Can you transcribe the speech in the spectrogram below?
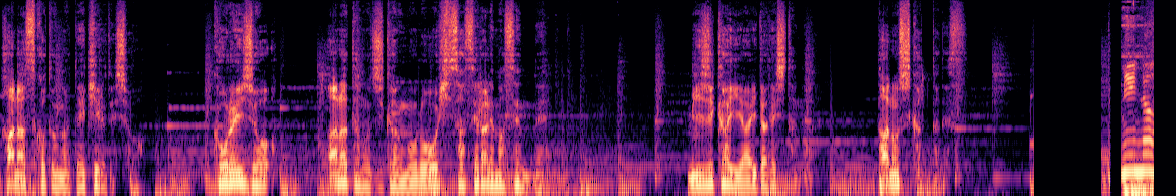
話すことができるでしょう。これ以上あなたの時間を浪費させられませんね。短い間でしたが楽しかったです。みんな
